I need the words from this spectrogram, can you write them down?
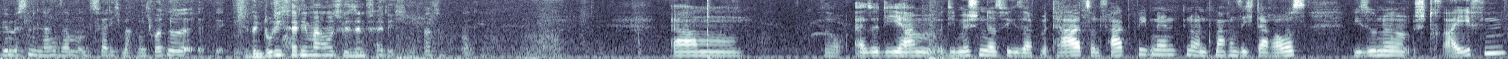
Wir müssen langsam uns fertig machen. Ich wollte nur. äh, Wenn du dich fertig machen musst, wir sind fertig. Achso, okay. ähm, so, also die haben, die mischen das wie gesagt mit Harz und Farbpigmenten und machen sich daraus wie so eine Streifen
